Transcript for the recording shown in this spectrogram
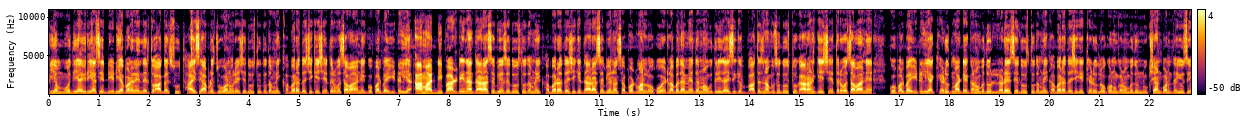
પીએમ મોદી આવી રહ્યા છે ડેડિયાપાડાની અંદર. તો આગળ શું થાય છે આપણે જોવાનું રહેશે દોસ્તો. તો તમને ખબર જ હશે કે શેતર વસાવા અને ગોપાલભાઈ ઇટલિયા આમ આદમી પાર્ટીના ધારાસભ્ય છે દોસ્તો. તમને ખબર જ હશે કે ધારાસભ્યના સપોર્ટમાં લોકો એટલા બધા મેદાનમાં ઉતરી જાય છે કે વાત જ ના પૂછો દોસ્તો. કારણ કે શેતર વસાવા અને ગોપાલભાઈ ઇટલિયા ખેડૂત માટે ઘણું બધું લડે છે દોસ્તો. તમને ખબર જ હશે કે ખેડૂત લોકોનું ઘણું બધું નુકસાન પણ થયું છે.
